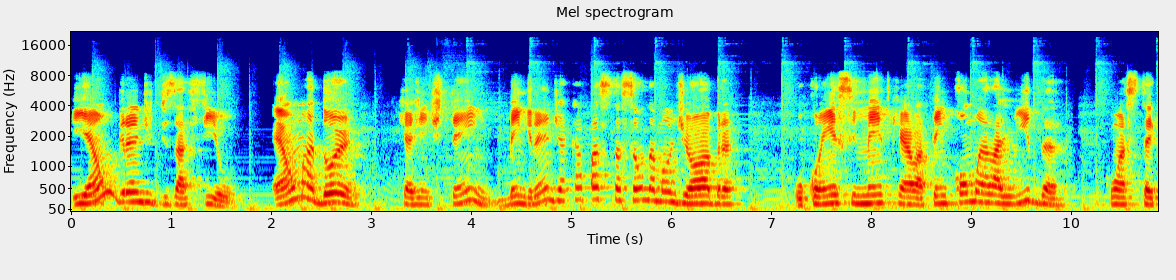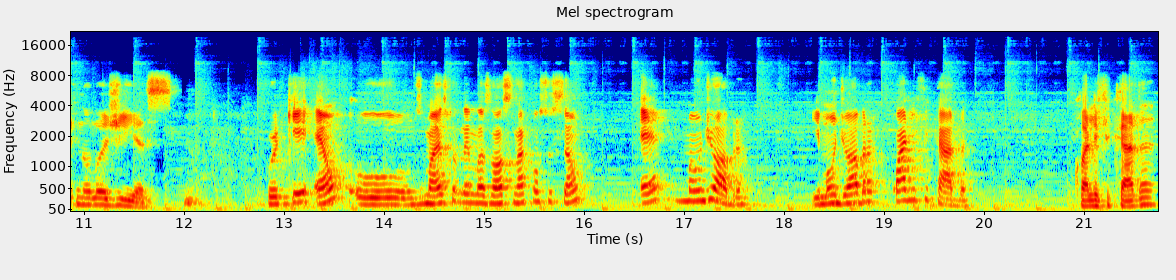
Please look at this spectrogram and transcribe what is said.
E é um grande desafio, é uma dor que a gente tem bem grande, é a capacitação da mão de obra, o conhecimento que ela tem, como ela lida com as tecnologias. Porque é um, um dos maiores problemas nossos na construção é mão de obra. E mão de obra qualificada. Qualificada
